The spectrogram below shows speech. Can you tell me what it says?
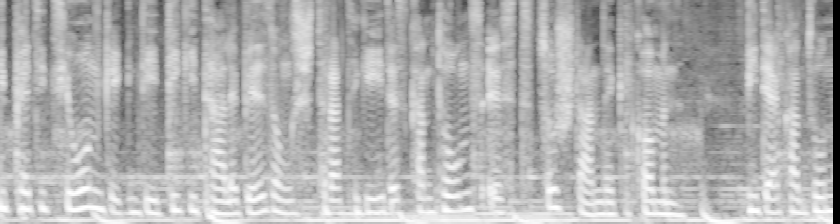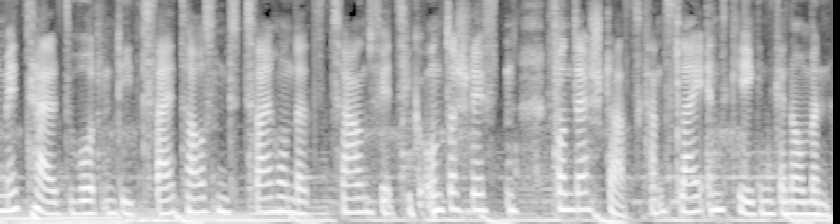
Die Petition gegen die digitale Bildungsstrategie des Kantons ist zustande gekommen. Wie der Kanton mitteilt, wurden die 2242 Unterschriften von der Staatskanzlei entgegengenommen.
